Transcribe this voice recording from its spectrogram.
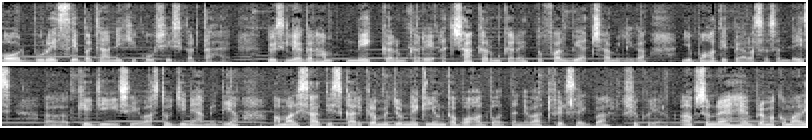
और बुरे से बचाने की कोशिश करता है। तो इसलिए अगर हम नेक कर्म करें अच्छा कर्म करें तो फल भी अच्छा मिलेगा। ये बहुत ही प्यारा सा संदेश के जी श्रीवास्तव जी ने हमें दिया। हमारे साथ इस कार्यक्रम में जुड़ने के लिए उनका बहुत बहुत धन्यवाद। फिर से एक बार, शुक्रिया। आप सुन रहे हैं ब्रह्म कुमारी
